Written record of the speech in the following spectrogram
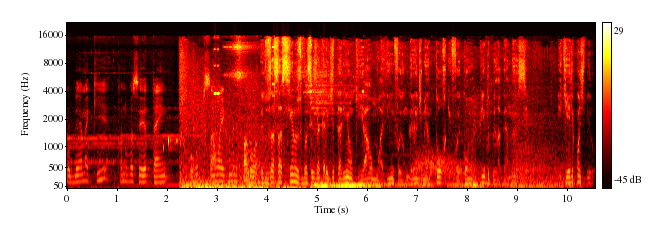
Problema é que quando você tem corrupção aí, como ele falou. Pelos assassinos, vocês acreditariam que Al-Mualim foi um grande mentor que foi corrompido pela ganância e que ele conspirou.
